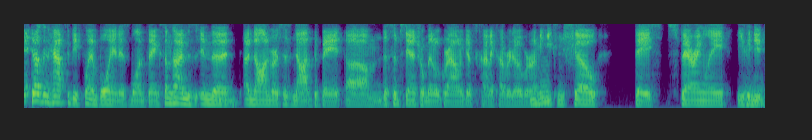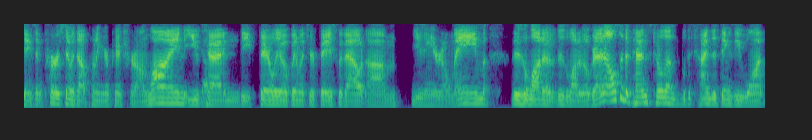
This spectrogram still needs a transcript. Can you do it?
it doesn't have to be flamboyant is one thing. Sometimes in the mm-hmm. a non versus not debate, um, the substantial middle ground gets kind of covered over. Mm-hmm. I mean, mm-hmm. you can show face sparingly. You can mm-hmm. do things in person without putting your picture online. You yep. can be fairly open with your face without um, using your real name there's a lot of there's a lot of middle ground. It also depends totally on what the kinds of things you want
